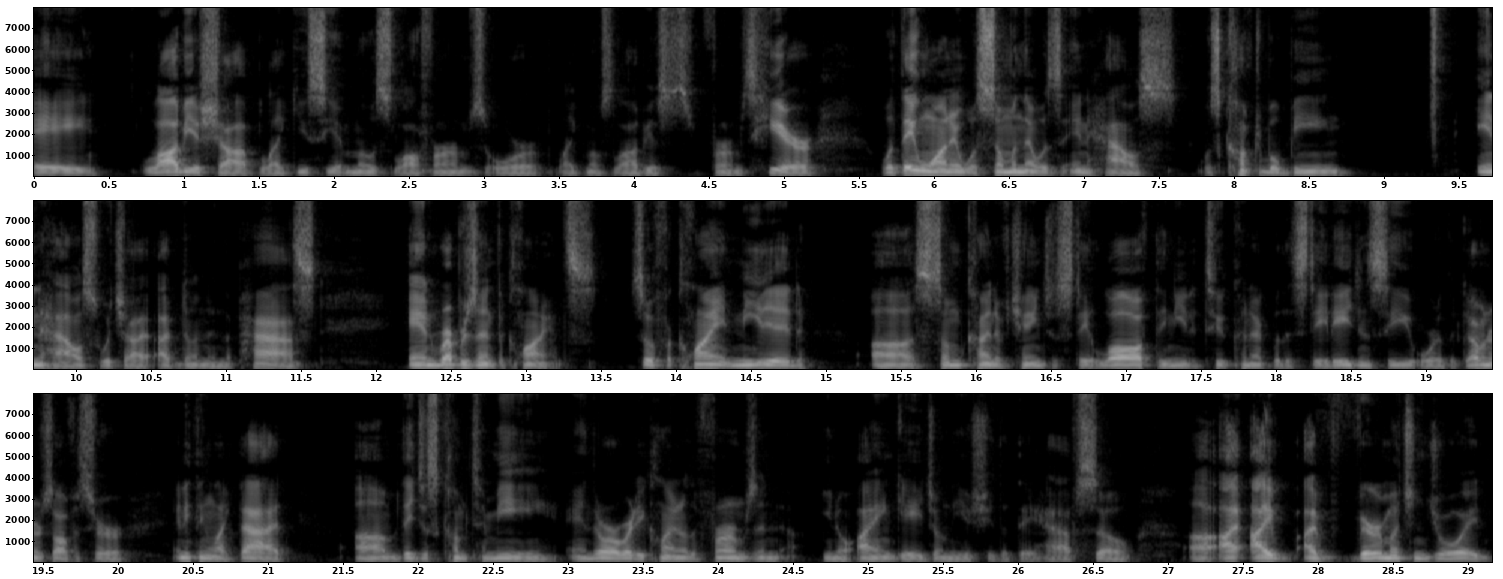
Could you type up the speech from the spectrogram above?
a lobbyist shop like you see at most law firms or like most lobbyist firms here. What they wanted was someone that was in house, was comfortable being in house, which I, have done in the past, and represent the clients. So if a client needed uh, some kind of change of state law, if they needed to connect with a state agency or the governor's office or anything like that, um, they just come to me and they're already a client of the firms and you know i engage on the issue that they have. So uh, I, I i've very much enjoyed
